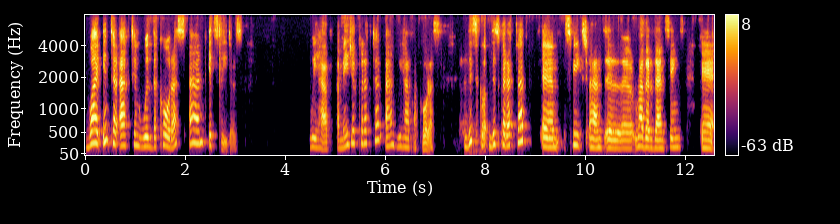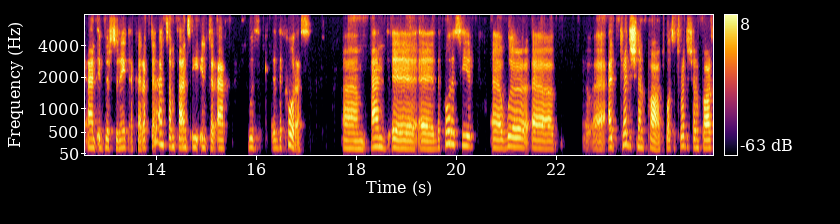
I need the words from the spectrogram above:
while interacting with the chorus and its leaders. We have a major character and we have a chorus. This, this character um, speaks and uh, rather than sings uh, and impersonate a character, and sometimes he interacts with the chorus. Um, and uh, uh the chorus here uh, were a traditional part, was a traditional part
